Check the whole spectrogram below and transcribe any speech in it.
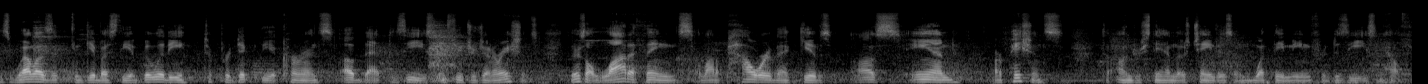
as well as it can give us the ability to predict the occurrence of that disease in future generations. There's a lot of things, a lot of power that gives us and our patients to understand those changes and what they mean for disease and health.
